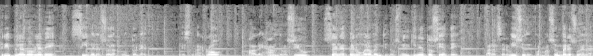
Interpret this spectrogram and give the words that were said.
www.civenezuela.net. Les Alejandro Siu, CNP número 22507, para el Servicio de Información Venezuela.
